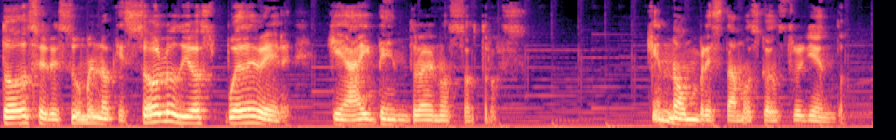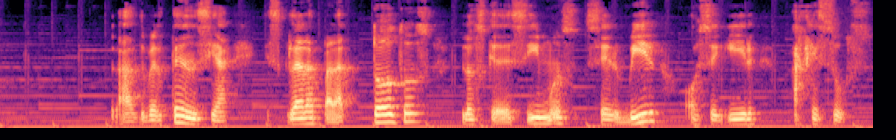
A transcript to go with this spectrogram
todo se resume en lo que solo Dios puede ver que hay dentro de nosotros. ¿Qué nombre estamos construyendo? La advertencia es clara para todos los que decimos servir o seguir a Jesús.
